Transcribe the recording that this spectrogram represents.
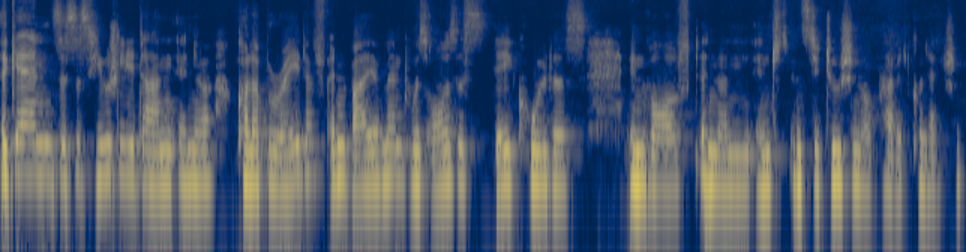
again, this is usually done in a collaborative environment with all the stakeholders involved in an in- institution or private collection.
